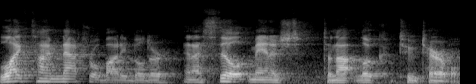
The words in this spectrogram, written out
Lifetime natural bodybuilder, and I still managed to not look too terrible.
